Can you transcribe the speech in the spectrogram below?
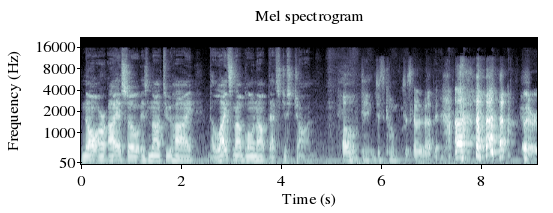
no, our ISO is not too high. The light's not blown out. That's just John. oh, dang. Just come, just come to that there. Uh, Whatever.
